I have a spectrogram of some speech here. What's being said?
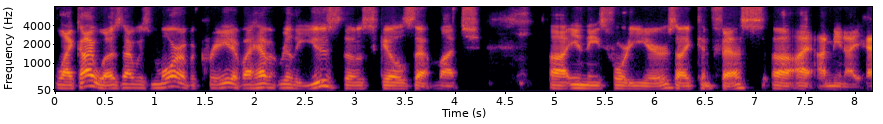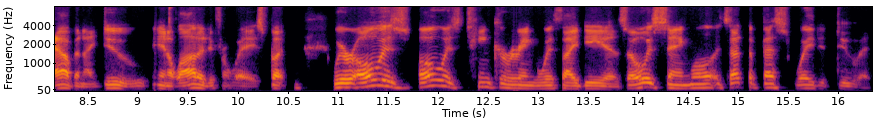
like I was, I was more of a creative. I haven't really used those skills that much uh, in these 40 years, I confess. Uh, I, I, mean, I have and I do in a lot of different ways, but we were always, always tinkering with ideas, always saying, well, is that the best way to do it?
